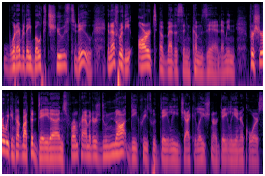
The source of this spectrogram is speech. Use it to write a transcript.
whatever they both choose to do. And that's where the art of medicine comes in. I mean, for sure, we can talk about the data, and sperm parameters do not decrease with daily ejaculation or daily intercourse.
